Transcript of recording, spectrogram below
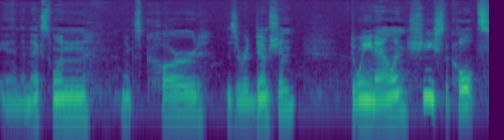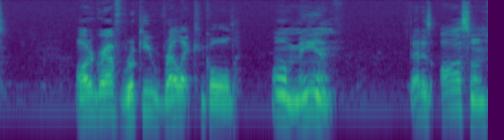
And the next one, next card is a redemption. Dwayne Allen. Sheesh, the Colts. Autograph rookie relic gold. Oh man, that is awesome.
